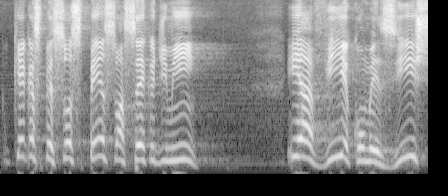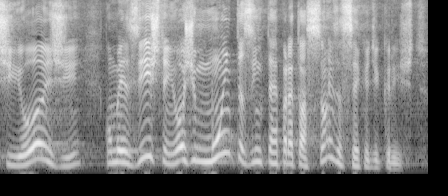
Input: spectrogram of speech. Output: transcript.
O que, é que as pessoas pensam acerca de mim? E havia, como existe hoje, como existem hoje muitas interpretações acerca de Cristo.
